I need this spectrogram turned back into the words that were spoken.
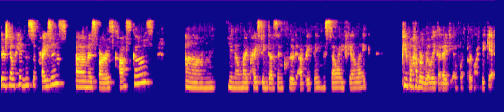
there's no hidden surprises um, as far as cost goes. Um, you know, my pricing does include everything, so I feel like people have a really good idea of what they're going to get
